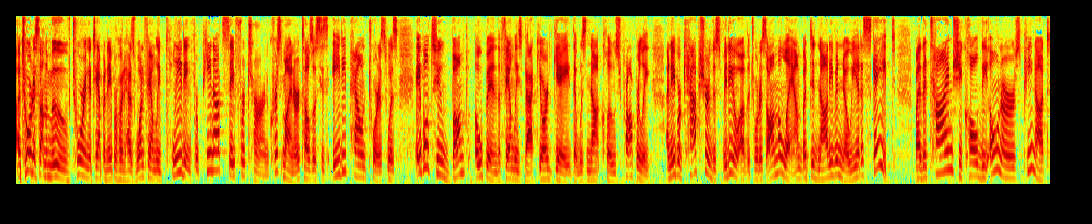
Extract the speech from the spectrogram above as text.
A tortoise on the move touring a Tampa neighborhood has one family pleading for Peanut's safe return. Chris Miner tells us his 80 pound tortoise was able to bump open the family's backyard gate that was not closed properly. A neighbor captured this video of the tortoise on the lam but did not even know he had escaped. By the time she called the owners, Peanut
